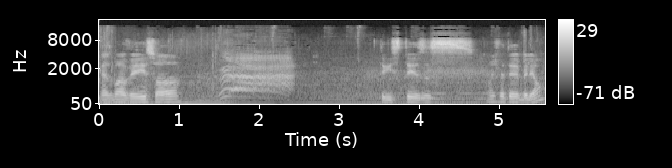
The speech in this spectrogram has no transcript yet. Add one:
Mais uma vez só. Tristezas. Onde vai ter rebelião?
